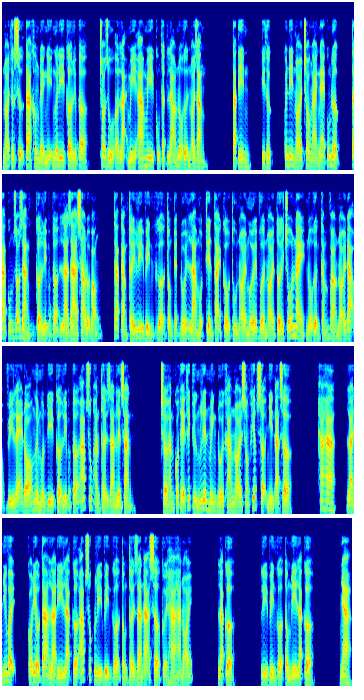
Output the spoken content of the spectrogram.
Nói thực sự ta không đề nghị ngươi đi cờ lìm tờ cho dù ở lại miami cũng thật lão nổ ườn nói rằng ta tin kỳ thực quên đi nói cho ngài nghe cũng được ta cũng rõ ràng cờ lìm tờ là ra sao đội bóng ta cảm thấy lì vịn gỡ tổng tuyệt đối là một thiên tài cầu thủ nói mới vừa nói tới chỗ này, nổ hưởng cắm vào nói đạo vì lẽ đó ngươi muốn đi cờ lịp tờ áp xúc hắn thời gian lên sàn. Chờ hắn có thể thích ứng liên minh đối kháng nói xong khiếp sợ nhìn ạ sở. Ha ha, là như vậy, có điều ta là đi lạ cờ áp xúc lì vịn gỡ tổng thời gian ạ sở cười ha hà nói. Lạ cờ. Lì vịn gỡ tổng đi lạ cờ. Nha.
